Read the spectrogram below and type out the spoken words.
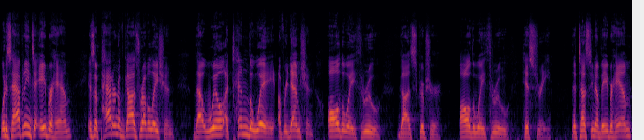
What is happening to Abraham is a pattern of God's revelation that will attend the way of redemption all the way through God's scripture, all the way through history. The testing of Abraham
